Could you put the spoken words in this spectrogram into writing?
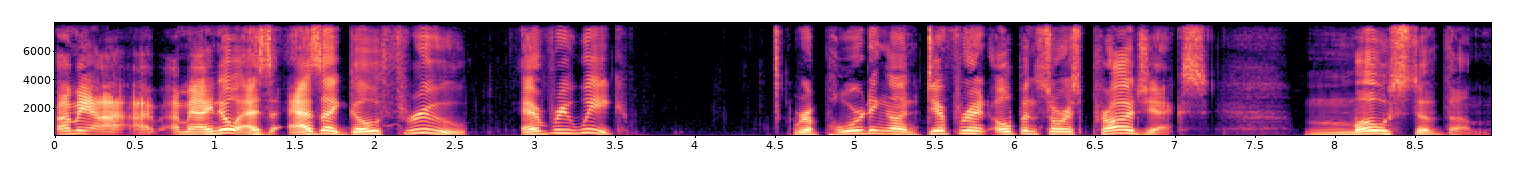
I mean, I, I mean, I know as as I go through every week, reporting on different open source projects, most of them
